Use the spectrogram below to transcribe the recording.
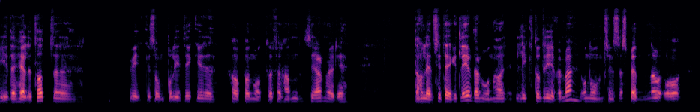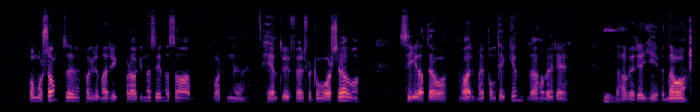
i det hele tatt. Eh, virke som politiker har på en måte for han, sier han, vært det har levd sitt eget liv. Det er noen har likt å drive med, og noen syns det er spennende og, og morsomt. Eh, Pga. ryggplagene sine så ble han eh, helt ufør for to år siden og sier at det å være med i politikken, det har vært, det har vært givende og,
